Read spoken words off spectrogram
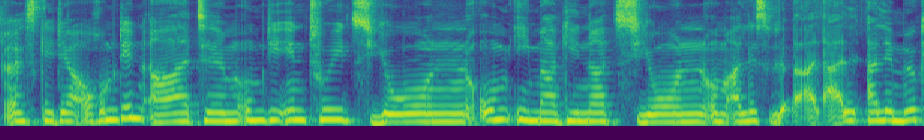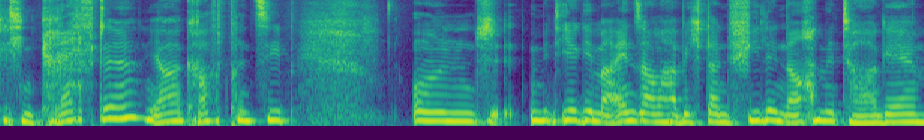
Es geht ja auch um den Atem, um die Intuition, um Imagination, um alles, alle möglichen Kräfte, ja, Kraftprinzip. Und mit ihr gemeinsam habe ich dann viele Nachmittage,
